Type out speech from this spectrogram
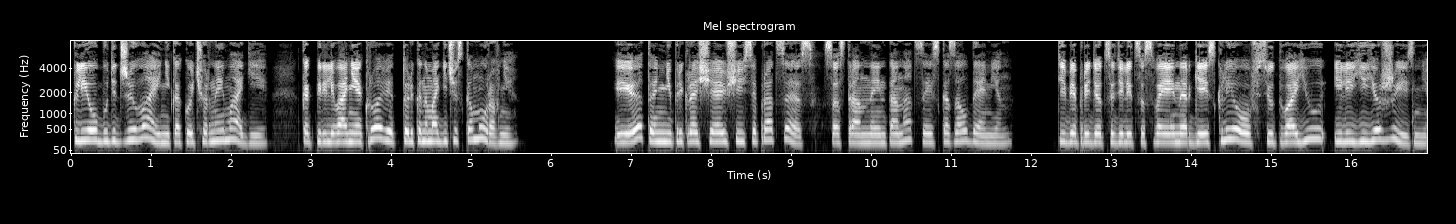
Клео будет жива и никакой черной магии, как переливание крови только на магическом уровне. «И это непрекращающийся процесс», — со странной интонацией сказал Дэмьен. Тебе придется делиться своей энергией с Клео всю твою или ее жизнь.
